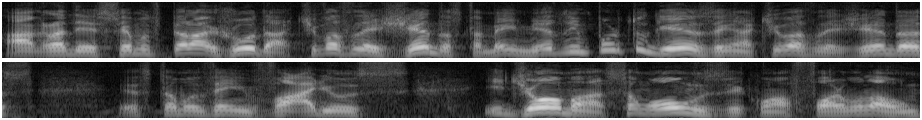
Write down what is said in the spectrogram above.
Agradecemos pela ajuda. Ativa as legendas também, mesmo em português, hein? Ativa as legendas. Estamos em vários idiomas, são 11 com a Fórmula 1.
